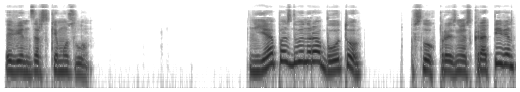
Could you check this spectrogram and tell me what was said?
виндзорским узлом. «Я опаздываю на работу», — вслух произнес Крапивин,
